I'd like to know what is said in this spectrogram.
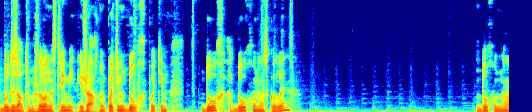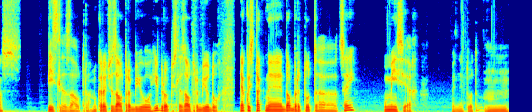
Буде завтра, можливо, на стрімі і жахну. І потім дух. Потім дух, а дух у нас коли? Дух у нас післязавтра. Ну, коротше, завтра б'ю гідро, післязавтра б'ю дух. Якось так недобре тут е, цей у місіях. Не тут. М,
